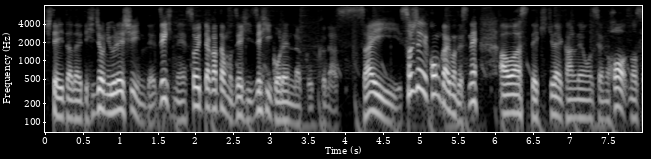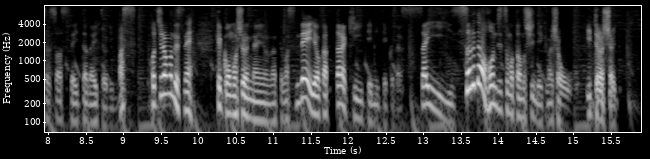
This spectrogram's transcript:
していただいて非常に嬉しいんで、ぜひね、そういった方もぜひぜひご連絡ください。そして今回もですね、合わせて聞きたい関連音声の方、載せさせていただいております。こちらもですね、結構面白い内容になってますんで、よかったら聞いてみてください。それでは本日も楽しんでいきましょう。いってらっしゃい。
